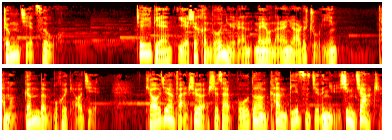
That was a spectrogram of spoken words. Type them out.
终结自我。这一点也是很多女人没有男人缘的主因，她们根本不会调节，条件反射是在不断看低自己的女性价值，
